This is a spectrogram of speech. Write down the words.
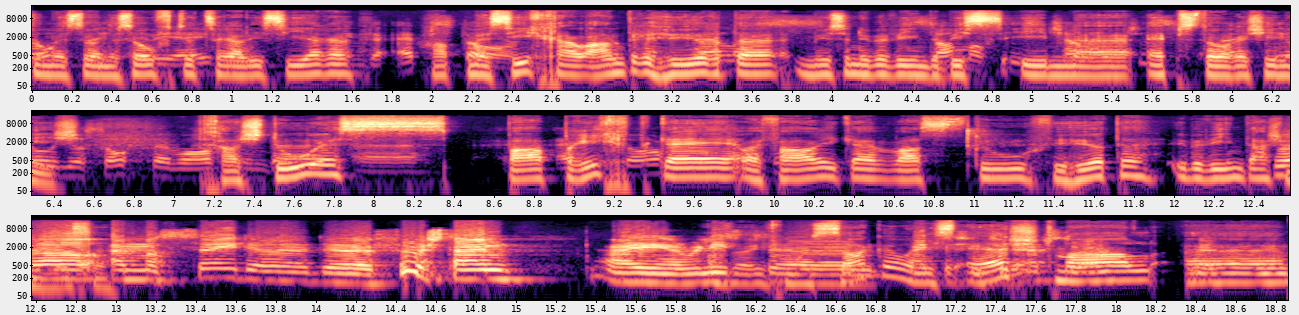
a um so eine Software zu realisieren, in the App hat man sicher auch andere Hürden müssen überwinden, bis im äh, App Store erschienen ist. Kannst du ein uh, paar Berichte geben, Erfahrungen, was du für Hürden überwinden hast Well? I must say the the first time Also ich muss uh, sagen, als ich das erste Mal äh,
